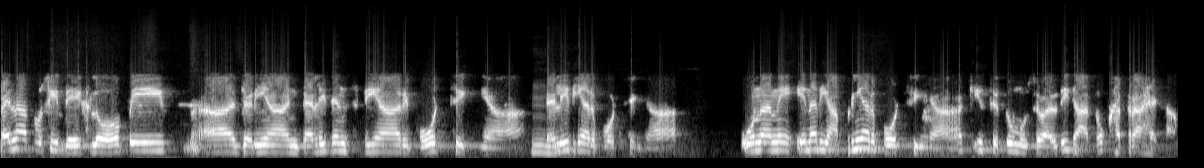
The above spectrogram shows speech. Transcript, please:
ਪਹਿਲਾਂ ਤੁਸੀਂ ਦੇਖ ਲਓ ਵੀ ਜਿਹੜੀਆਂ ਇੰਟੈਲੀਜੈਂਸ ਦੀਆਂ ਰਿਪੋਰਟ ਸੀਗੀਆਂ ਦਿੱਲੀ ਦੀਆਂ ਰਿਪੋਰਟ ਸੀਗੀਆਂ ਉਹਨਾਂ ਨੇ ਇਹਨਾਂ ਦੀ ਆਪਣੀਆਂ ਰਿਪੋਰਟ ਸੀਗੀਆਂ ਕਿ ਸਿੱਧੂ ਮੂਸੇਵਾਲੇ ਦੀ ਜਾਨ ਨੂੰ ਖਤਰਾ ਹੈਗਾ।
